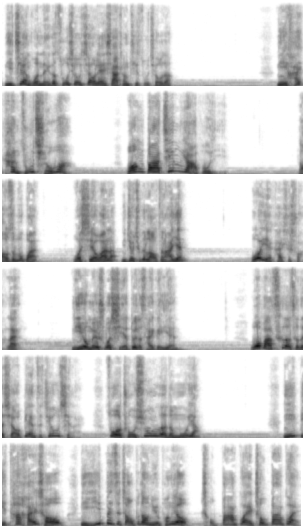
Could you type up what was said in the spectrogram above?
你见过哪个足球教练下场踢足球的？你还看足球啊？”王八惊讶不已。“老子不管，我写完了你就去给老子拿烟。”我也开始耍赖了，你又没说写对了才给烟。我把策策的小辫子揪起来，做出凶恶的模样。你比他还丑，你一辈子找不到女朋友，丑八怪，丑八怪！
